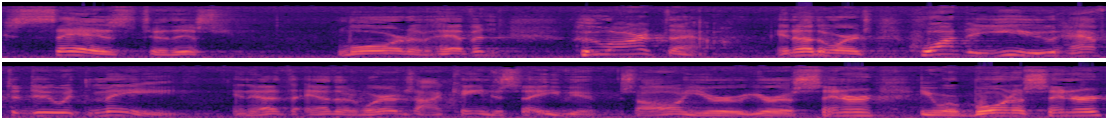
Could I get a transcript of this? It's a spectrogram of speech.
says to this Lord of heaven, Who art thou? In other words, what do you have to do with me? In other words, I came to save you. Saul, you're, you're a sinner. You were born a sinner,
